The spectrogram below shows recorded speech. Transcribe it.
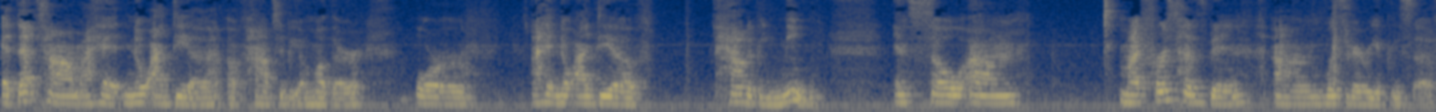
at that time, I had no idea of how to be a mother, or I had no idea of how to be me. And so um, my first husband um, was very abusive,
